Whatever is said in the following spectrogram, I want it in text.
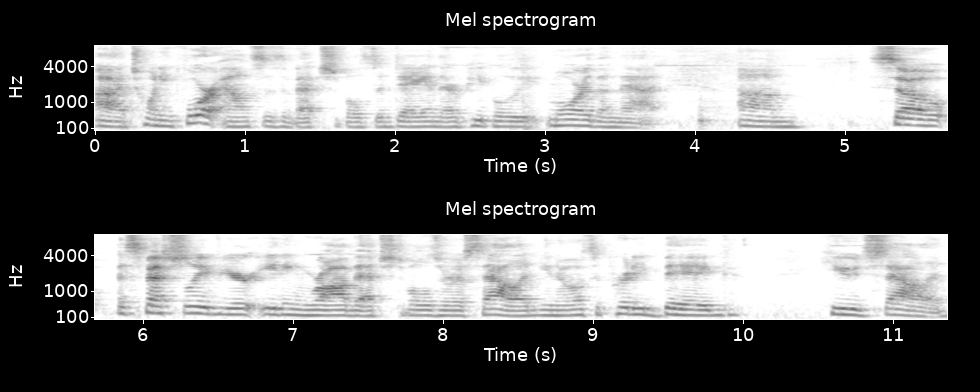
uh, 24 ounces of vegetables a day and there are people who eat more than that um, so, especially if you're eating raw vegetables or a salad, you know, it's a pretty big, huge salad.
